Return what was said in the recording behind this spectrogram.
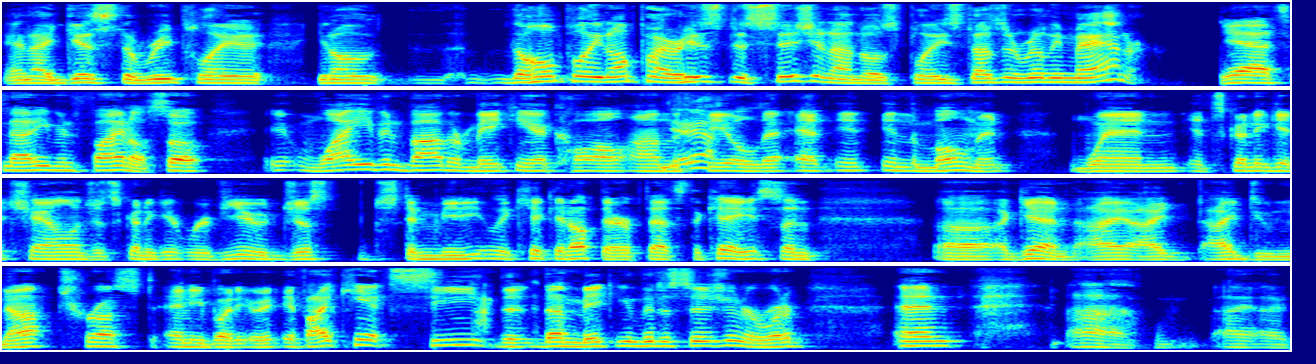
and I guess the replay, you know, the home plate umpire, his decision on those plays doesn't really matter. Yeah, it's not even final. So it, why even bother making a call on the yeah. field at, in, in the moment when it's going to get challenged, it's going to get reviewed? Just just immediately kick it up there if that's the case. And uh, again, I, I I do not trust anybody if I can't see the, them making the decision or whatever. And uh, I, I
